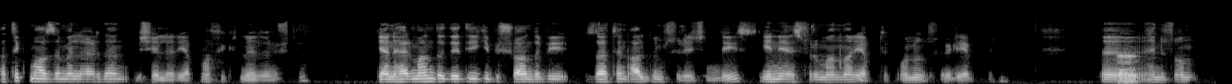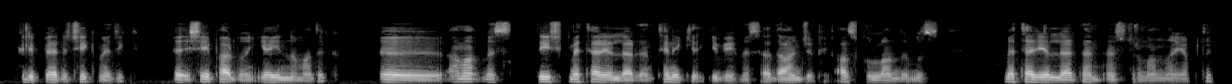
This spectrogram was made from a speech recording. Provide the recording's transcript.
Atık malzemelerden bir şeyler yapma fikrine dönüştü. Yani Herman da dediği gibi şu anda bir zaten albüm sürecindeyiz. Yeni enstrümanlar yaptık, onu söyleyebilirim. Ee, evet. Henüz onun kliplerini çekmedik. Ee, şey pardon yayınlamadık. Ee, ama mesela değişik materyallerden teneke gibi mesela daha önce az kullandığımız materyallerden enstrümanlar yaptık.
